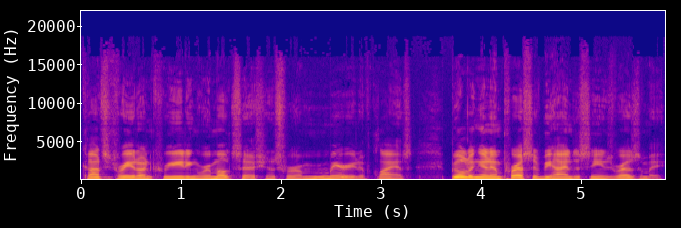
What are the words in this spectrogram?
concentrate on creating remote sessions for a myriad of clients, building an impressive behind the scenes resume.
